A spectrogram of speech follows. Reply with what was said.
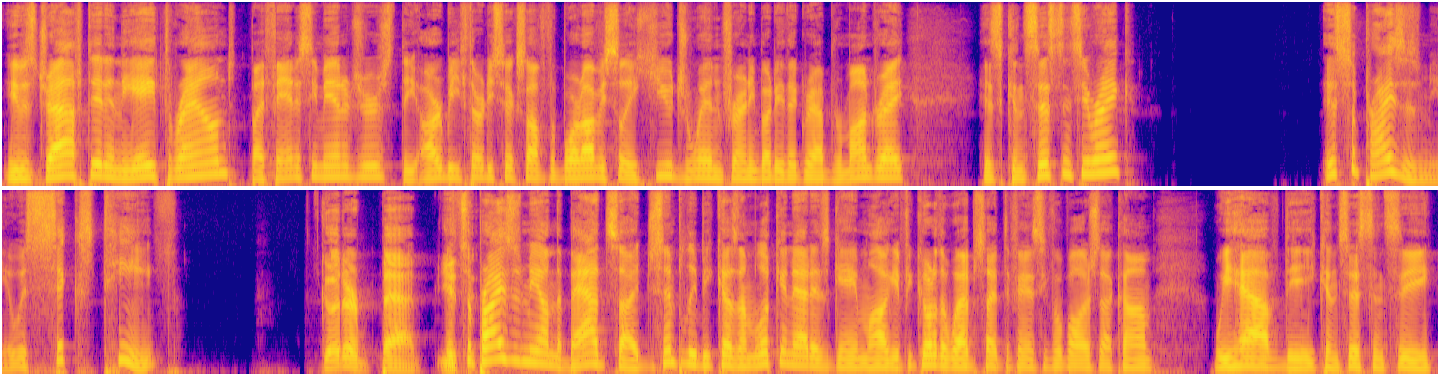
He was drafted in the eighth round by fantasy managers, the RB thirty six off the board. Obviously, a huge win for anybody that grabbed Rhamondre. His consistency rank. This surprises me. It was sixteenth. Good or bad? You it surprises me on the bad side simply because I'm looking at his game log. If you go to the website, thefantasyfootballers.com, we have the consistency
